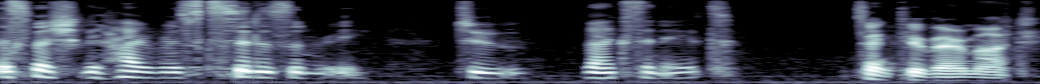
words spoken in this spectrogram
especially high-risk citizenry, to vaccinate. Thank you very much.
